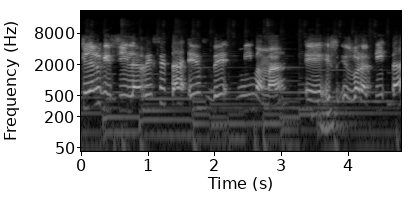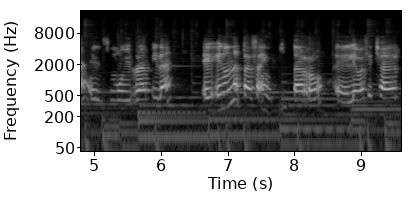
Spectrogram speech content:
Claro que sí, la receta es de mi mamá. eh, es, es baratita, es muy rápida. Eh, en una taza, en tu tarro, eh, le vas a echar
